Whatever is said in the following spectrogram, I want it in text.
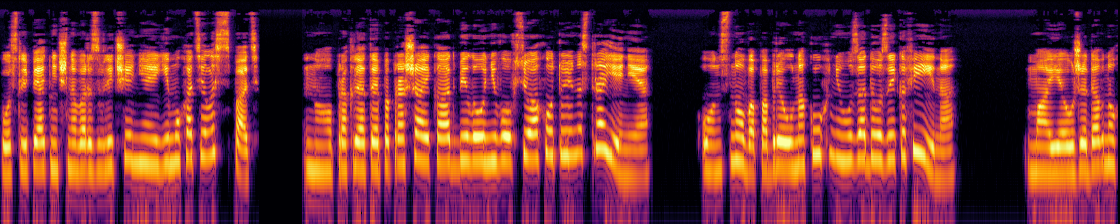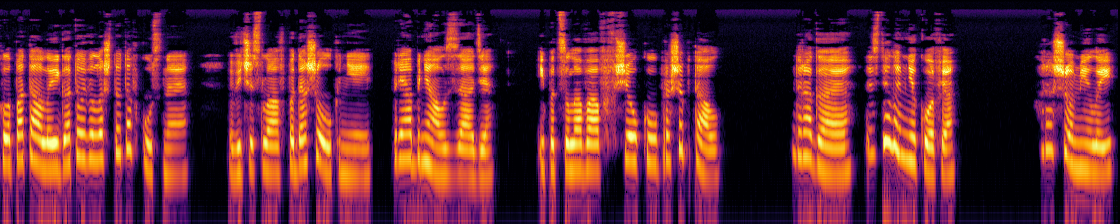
После пятничного развлечения ему хотелось спать, но проклятая попрошайка отбила у него всю охоту и настроение. Он снова побрел на кухню за дозой кофеина. Майя уже давно хлопотала и готовила что-то вкусное. Вячеслав подошел к ней, приобнял сзади и, поцеловав в щеку, прошептал. «Дорогая, сделай мне кофе». «Хорошо, милый»,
